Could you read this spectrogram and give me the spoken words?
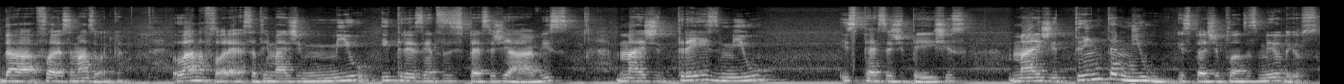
da floresta amazônica. Lá na floresta tem mais de 1.300 espécies de aves, mais de 3 mil espécies de peixes, mais de 30 mil espécies de plantas. Meu Deus,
